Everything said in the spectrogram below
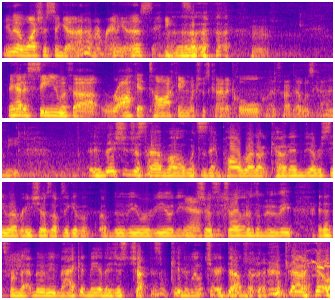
You know, watch this and go, I don't remember any of those scenes. Hmm. They had a scene with uh, Rocket talking, which was kind of cool. I thought that was kind of neat. They should just have uh, what's his name, Paul Rudd on Conan. Do you ever see whenever he shows up to give a, a movie review and he Yeah. shows the trailer of the movie and it's from that movie Mac and Me and they just chuck this kid in a wheelchair down the downhill.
